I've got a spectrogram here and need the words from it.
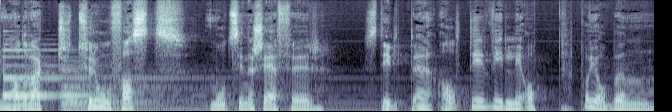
Hun hadde vært trofast mot sine sjefer, stilte alltid villig opp på jobben,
